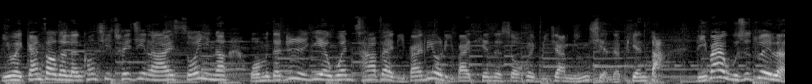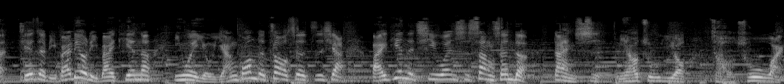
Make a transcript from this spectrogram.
因为干燥的冷空气吹进来，所以呢，我们的日夜温差在礼拜六、礼拜天的时候会比较明显的偏大。礼拜五是最冷，接着礼拜六、礼拜天呢，因为有阳光的照射之下，白天的气温是上升的。但是你要注意哦，早出晚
